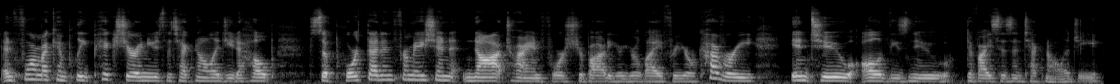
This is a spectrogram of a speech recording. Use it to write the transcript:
and form a complete picture and use the technology to help support that information not try and force your body or your life or your recovery into all of these new devices and technology.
